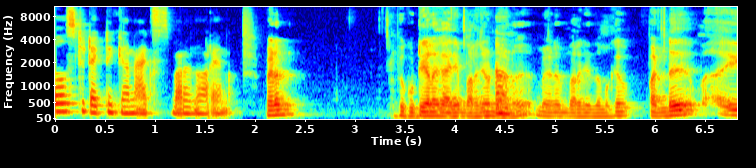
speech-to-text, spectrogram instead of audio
ബേസ്റ്റ് ടെക്നിക്കാണ് ആക്സ് ബാർ എന്ന് പറയുന്നത്. മാഡം ഇപ്പോൾ കുട്ടികളെ കാര്യം പറഞ്ഞുകൊണ്ടാണ് മാഡം പറഞ്ഞത്. നമുക്ക് പണ്ട് ഈ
